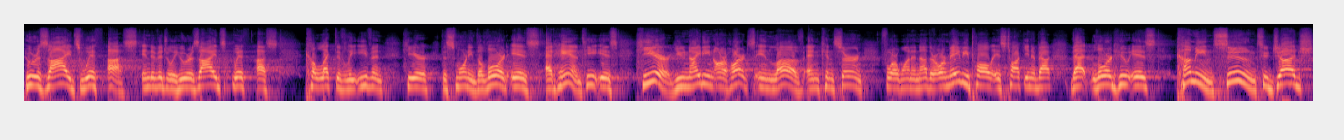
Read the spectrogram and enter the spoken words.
who resides with us individually, who resides with us collectively, even here this morning. The Lord is at hand. He is here, uniting our hearts in love and concern for one another. Or maybe Paul is talking about that Lord who is coming soon to judge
